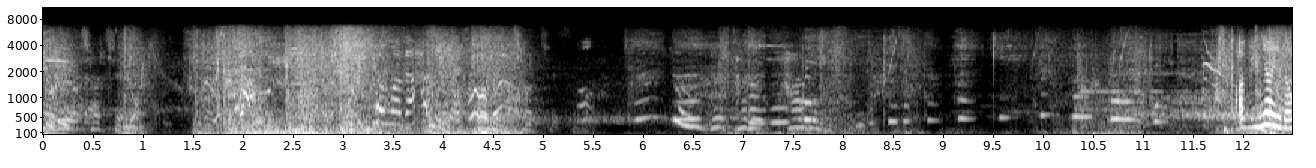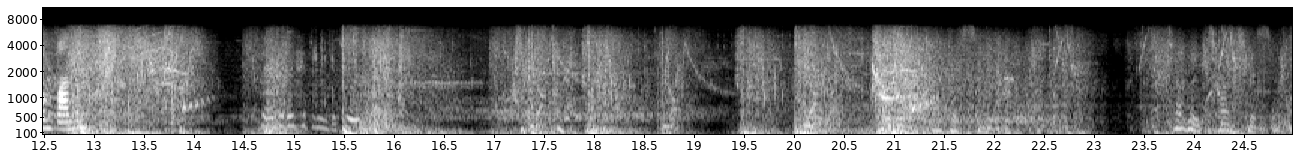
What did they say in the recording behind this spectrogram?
적을 처치했습니다. 평화가 함께하시죠. 적을 처치했습니다. 포탑을 파괴했습니다. 아, 미녀이 너무 많음. 제거를 해주는 게 좋을 거예요. 됐습니다. 적을 처치했습니다.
